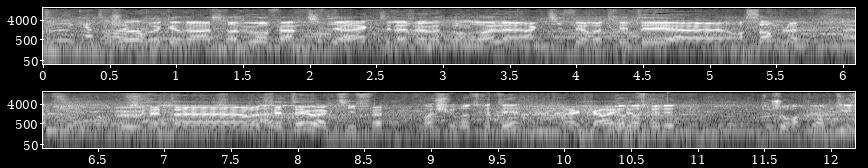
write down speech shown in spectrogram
Bonjour. Bonjour. Rue 80 à Strasbourg, on fait un petit direct. Là, je vois votre banderole actif et retraité euh, ensemble. Absolument. Vous, vous êtes euh, retraité ou actif Moi, je suis retraité, D'accord. mais et retraité toujours un peu actif.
